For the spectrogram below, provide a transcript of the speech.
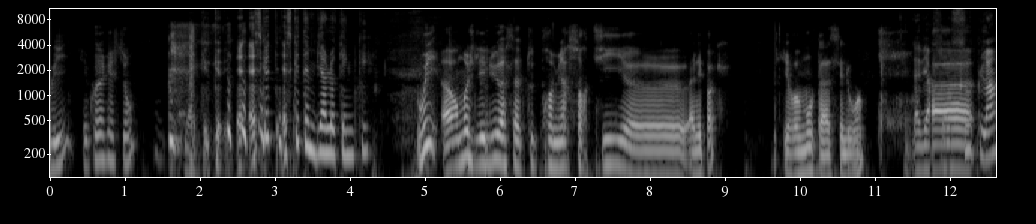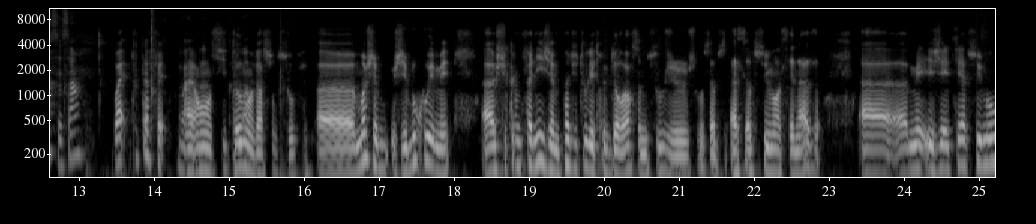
Oui, c'est quoi la question? Bah, que- que- Est-ce que est-ce que t'aimes bien Key? Oui, alors moi je l'ai lu à sa toute première sortie euh, à l'époque, qui remonte à assez loin. La version Euh, souple, là, c'est ça? Ouais, tout à fait. Ouais, Euh, en bah, moi. en version souple. Euh, moi, j'ai beaucoup aimé. Euh, je suis comme Fanny, j'aime pas du tout les trucs d'horreur, ça me saoule, je, je trouve ça abs- absolument assez naze. Mais j'ai été absolument,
